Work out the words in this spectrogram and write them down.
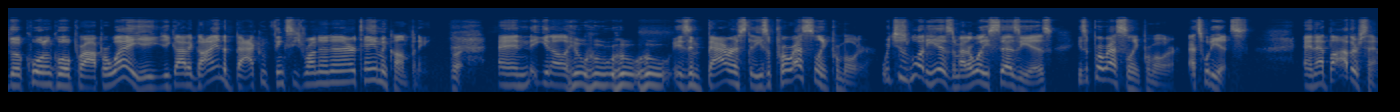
the quote unquote proper way. You, you got a guy in the back who thinks he's running an entertainment company. Right. And you know who who who who is embarrassed that he's a pro wrestling promoter, which is what he is. No matter what he says he is, he's a pro wrestling promoter. That's what he is, and that bothers him.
